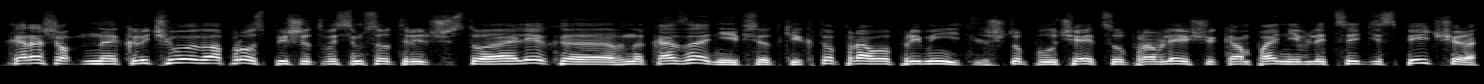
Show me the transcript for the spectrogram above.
Хорошо. Э, Ключевой вопрос, пишет 836 Олег, э, в наказании все-таки. Кто правоприменитель? Что получается управляющая компания в лице диспетчера?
